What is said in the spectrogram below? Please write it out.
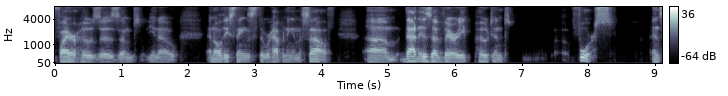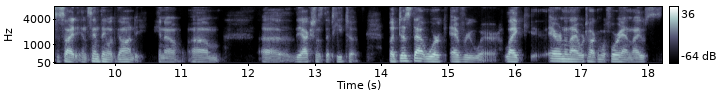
fire hoses and you know and all these things that were happening in the South um, that is a very potent force in society. And same thing with Gandhi, you know, um, uh, the actions that he took. But does that work everywhere? Like Aaron and I were talking beforehand, I was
